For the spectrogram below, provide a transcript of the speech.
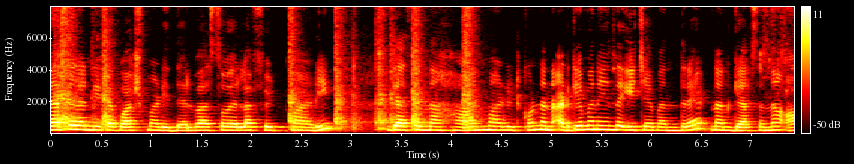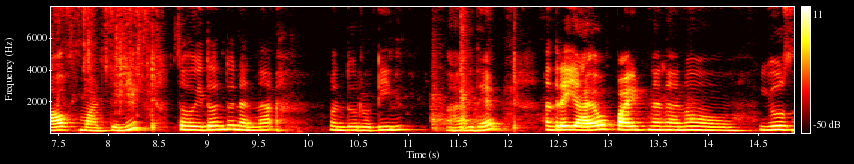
ಗ್ಯಾಸೆಲ್ಲ ನೀಟಾಗಿ ವಾಶ್ ಮಾಡಿದ್ದೆ ಅಲ್ವಾ? ಸೊ ಎಲ್ಲ ಫಿಟ್ ಮಾಡಿ. ಗ್ಯಾಸನ್ನು ಆನ್ ಮಾಡಿ ಇಟ್ಕೊಂಡು ನಾನು ಅಡುಗೆ ಮನೆಯಿಂದ ಈಚೆ ಬಂದರೆ ನಾನು ಗ್ಯಾಸನ್ನು ಆಫ್ ಮಾಡ್ತೀನಿ. ಸೊ, ಇದೊಂದು ನನ್ನ ಒಂದು ರುಟೀನ್ ಆಗಿದೆ. ಅಂದರೆ ಯಾವ್ಯಾವ ಪಾಯಿಂಟ್ನ ನಾನು ಯೂಸ್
